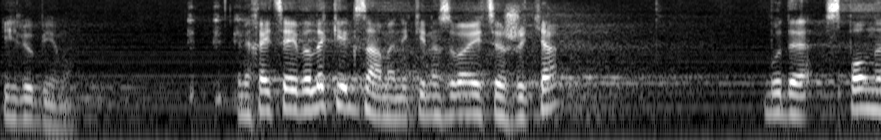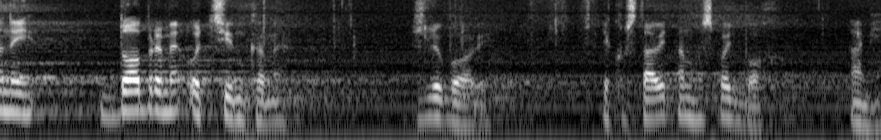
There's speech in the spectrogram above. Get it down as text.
і любімо. І нехай цей великий екзамен, який називається життя, буде сповнений добрими оцінками з любові, яку ставить нам Господь Бог. Амінь.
